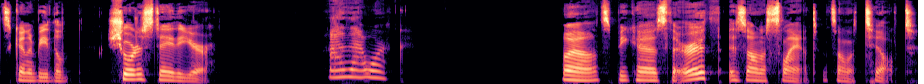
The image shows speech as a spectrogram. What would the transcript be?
It's going to be the shortest day of the year. How does that work? Well, it's because the Earth is on a slant. It's on a tilt.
